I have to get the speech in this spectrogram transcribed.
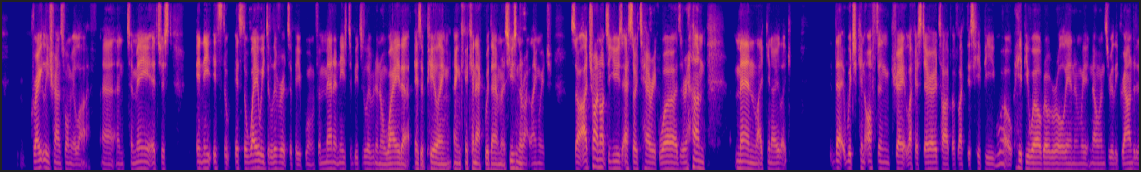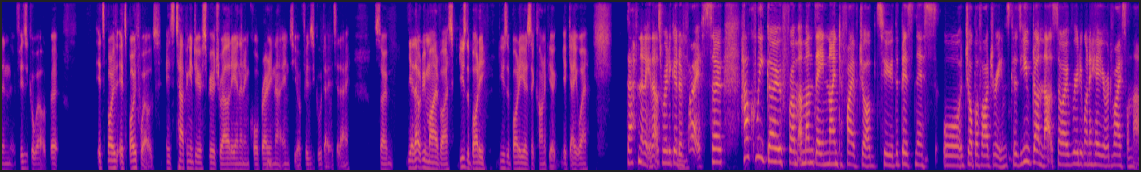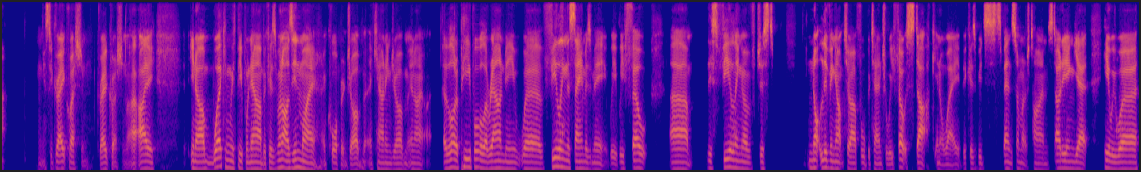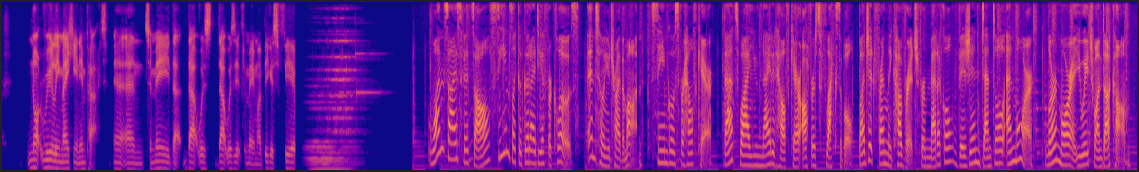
greatly transform your life and, and to me it's just it need, it's the it's the way we deliver it to people and for men it needs to be delivered in a way that is appealing and can connect with them and it's using the right language so i try not to use esoteric words around men like you know like that which can often create like a stereotype of like this hippie world hippie world where we're all in and we no one's really grounded in the physical world but it's both it's both worlds. It's tapping into your spirituality and then incorporating that into your physical day to day so yeah that would be my advice. Use the body. Use the body as a kind of your, your gateway definitely that's really good mm. advice so how can we go from a monday nine to five job to the business or job of our dreams because you've done that so i really want to hear your advice on that mm, it's a great question great question i, I you know i'm working with people now because when i was in my corporate job accounting job and i a lot of people around me were feeling the same as me. We we felt um, this feeling of just not living up to our full potential. We felt stuck in a way because we'd spent so much time studying, yet here we were not really making an impact. And, to me, that that was that was it for me. My biggest fear. One size fits all seems like a good idea for clothes until you try them on. Same goes for healthcare. That's why United Healthcare offers flexible, budget friendly coverage for medical, vision, dental, and more. Learn more at uhone.com.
